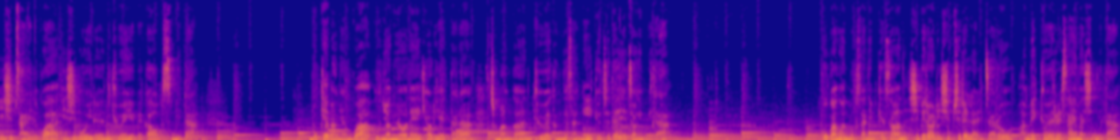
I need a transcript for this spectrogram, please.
24일과 25일은 교회 예배가 없습니다. 목회 방향과 운영위원회의 결의에 따라 조만간 교회 강대상이 교체될 예정입니다. 고광훈 목사님께선 11월 27일 날짜로 한빛교회를 사임하십니다.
